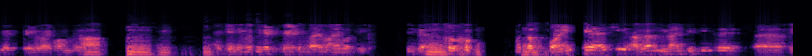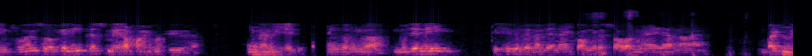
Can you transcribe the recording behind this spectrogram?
get paid by Congress I can even get paid by Mayawati ठीक है? हम्म। तो मतलब पॉइंट हम्म। ये है कि अगर मैं किसी से इन्फ्लुएंस होके नहीं जस्ट मेरा पॉइंट ऑफ़ व्यू है मैं बीजेपी करूँगा मुझे नहीं किसी है कांग्रेस पावर में है या ना है। बट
